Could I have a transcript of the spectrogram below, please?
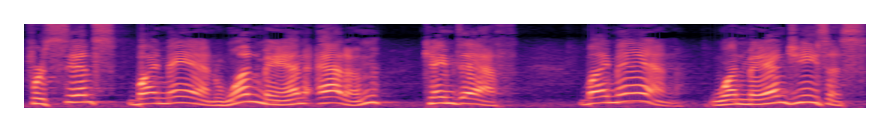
For since by man, one man, Adam, came death, by man, one man, Jesus,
